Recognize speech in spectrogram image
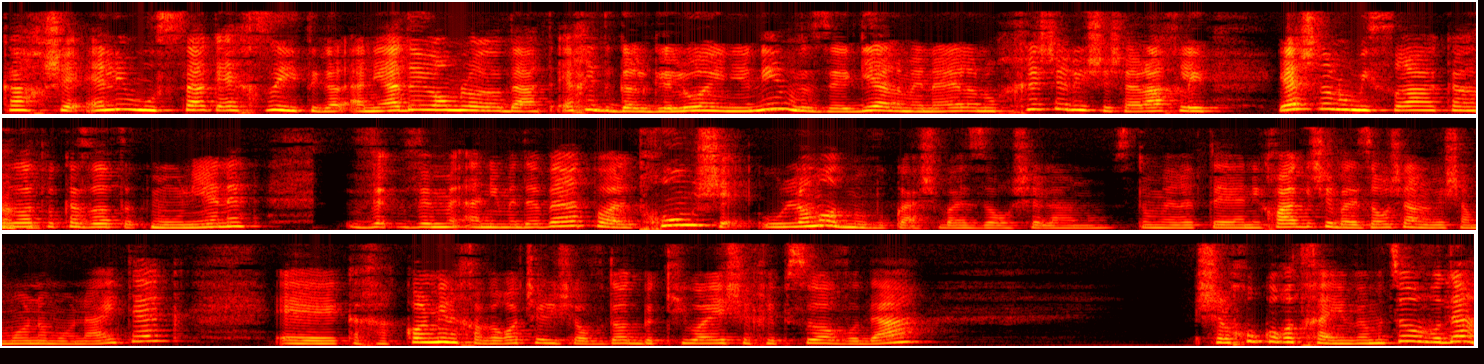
כך שאין לי מושג איך זה יתגלגל, אני עד היום לא יודעת איך התגלגלו העניינים וזה הגיע למנהל הנוכחי שלי ששלח לי יש לנו משרה כזאת וכזאת, את מעוניינת? ואני מדברת פה על תחום שהוא לא מאוד מבוקש באזור שלנו. זאת אומרת, אה, אני יכולה להגיד שבאזור שלנו יש המון המון הייטק. אה, ככה כל מיני חברות שלי שעובדות ב-QA שחיפשו עבודה, שלחו קורות חיים ומצאו עבודה.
